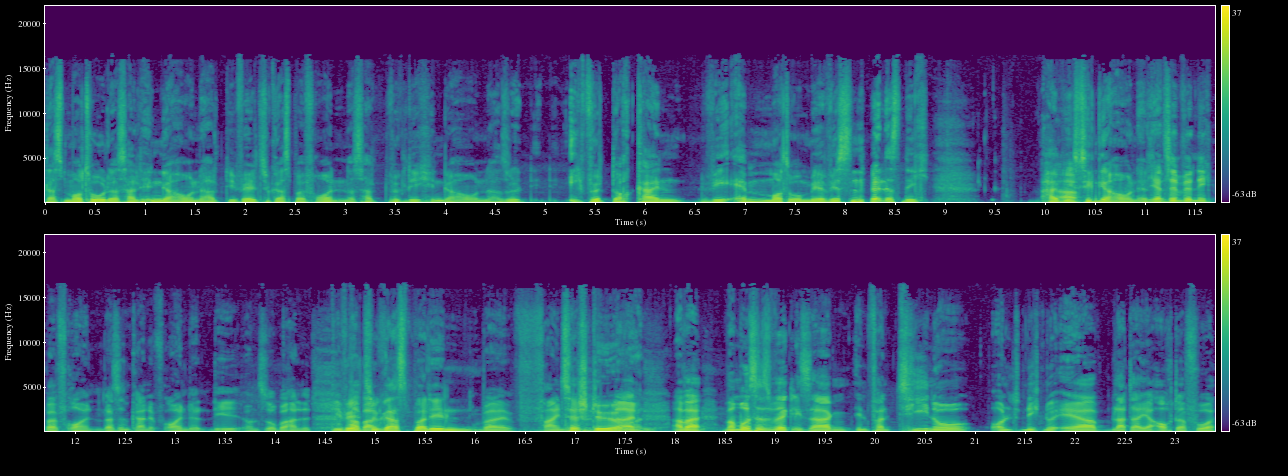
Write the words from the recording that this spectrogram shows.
das Motto, das halt hingehauen hat, die Welt zu Gast bei Freunden, das hat wirklich hingehauen. Also ich würde doch kein WM-Motto mehr wissen, wenn es nicht halbwegs hingehauen hätte. Jetzt sind wir nicht bei Freunden. Das sind keine Freunde, die uns so behandeln. die Welt aber zu Gast bei den bei Feinden. Zerstörern. Nein, aber man muss es wirklich sagen, Infantino und nicht nur er, Blatter ja auch davor,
